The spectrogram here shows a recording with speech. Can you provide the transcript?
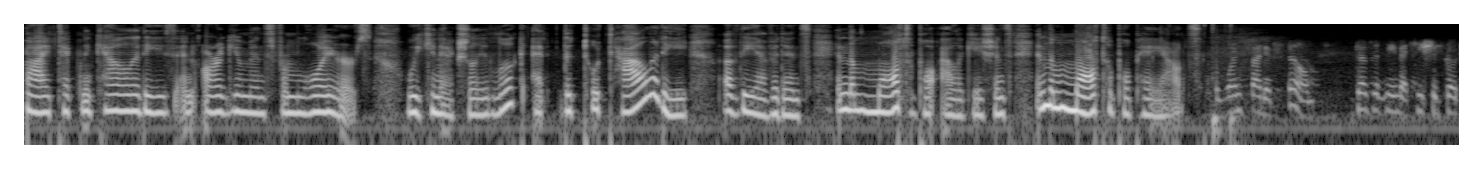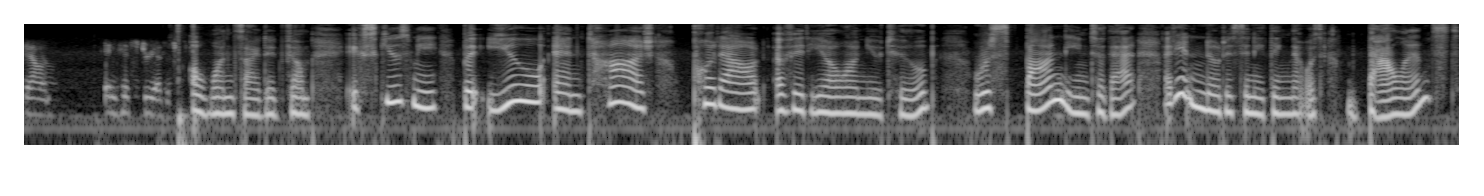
by technicalities and arguments from lawyers. We can actually look at the totality of the evidence and the multiple allegations and the multiple payouts. A one-sided film doesn't mean that he should go down in history as a a one sided film. Excuse me, but you and Taj put out a video on YouTube responding to that. I didn't notice anything that was balanced.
